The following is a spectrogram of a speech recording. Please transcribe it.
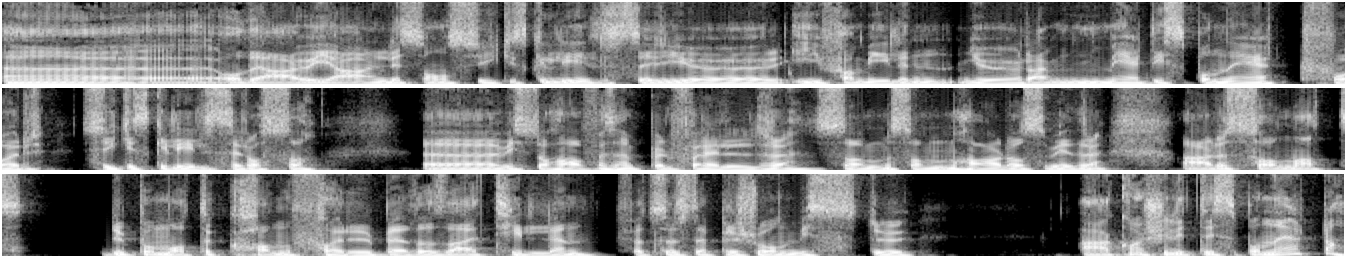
Uh, og det er jo gjerne litt sånn psykiske lidelser gjør, i familien gjør deg mer disponert for psykiske lidelser også. Eh, hvis du har f.eks. For foreldre som, som har det osv. Er det sånn at du på en måte kan forberede deg til en fødselsdepresjon hvis du er kanskje litt disponert da,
